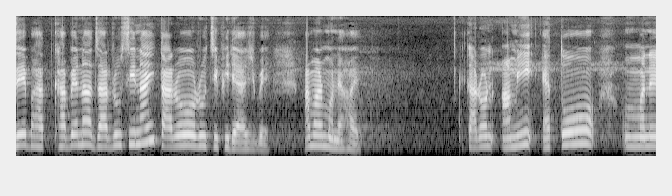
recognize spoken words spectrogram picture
যে ভাত খাবে না, যার রুচি নাই, তারও রুচি ফিরে আসবে, আমার মনে হয়। কারণ আমি এত মানে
